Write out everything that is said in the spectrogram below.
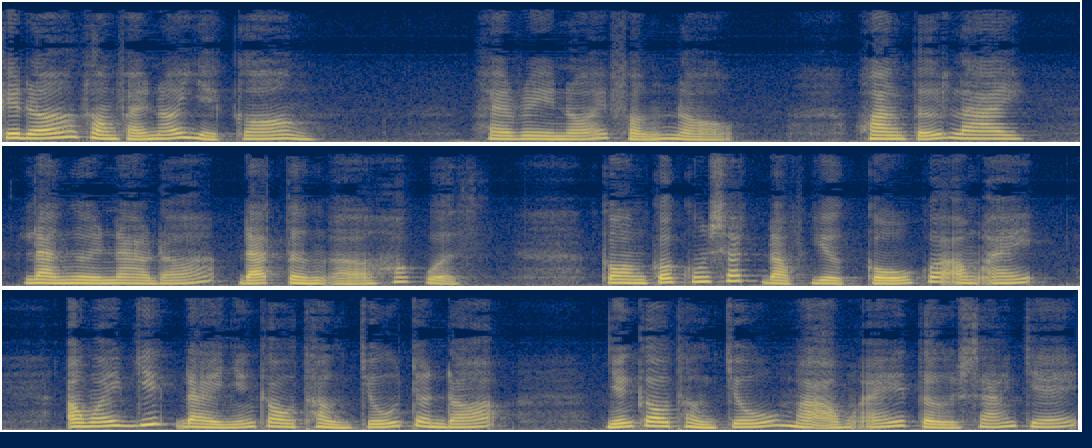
Cái đó không phải nói về con harry nói phẫn nộ. Hoàng tử lai là người nào đó đã từng ở hogwarts. Còn có cuốn sách đọc dược cũ của ông ấy. Ông ấy viết đầy những câu thần chú trên đó, những câu thần chú mà ông ấy tự sáng chế.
